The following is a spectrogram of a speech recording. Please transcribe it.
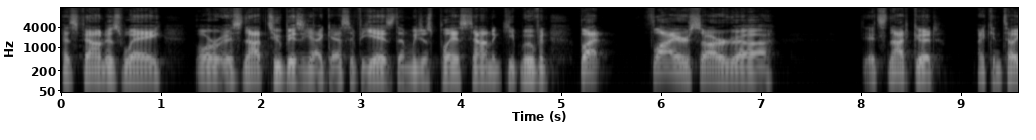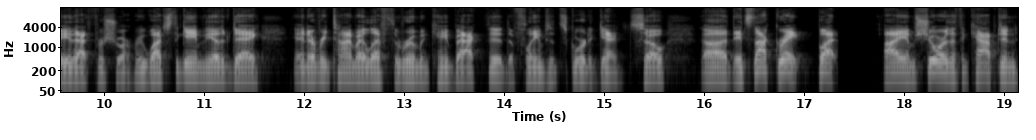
has found his way or is not too busy, I guess. If he is, then we just play a sound and keep moving. But Flyers are, uh, it's not good. I can tell you that for sure. We watched the game the other day, and every time I left the room and came back, the, the Flames had scored again. So uh, it's not great, but I am sure that the captain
